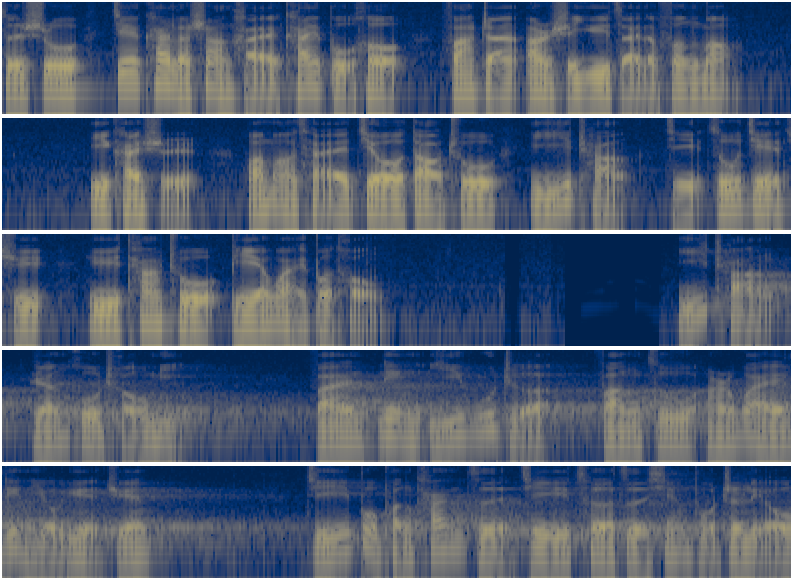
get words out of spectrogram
此书揭开了上海开埠后发展二十余载的风貌。一开始，黄茂才就道出遗场及租界区与他处别外不同。遗场人户稠密，凡令遗屋者，房租而外另有月捐，即布棚摊子及册字兴补之流，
